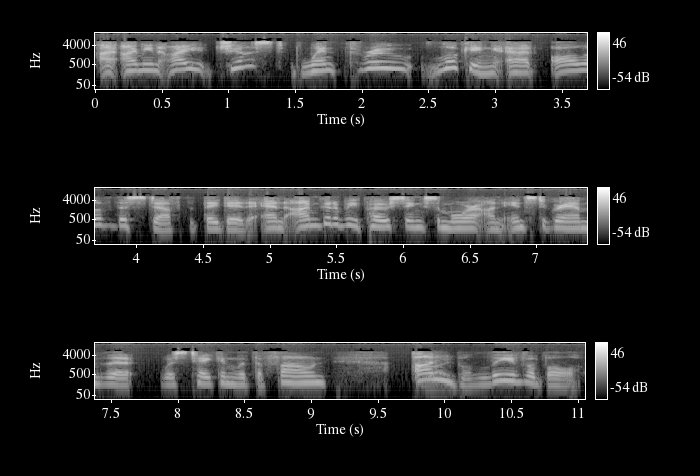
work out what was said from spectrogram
I, I mean, I just went through looking at all of the stuff that they did, and I'm going to be posting some more on Instagram that was taken with the phone. Unbelievable.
